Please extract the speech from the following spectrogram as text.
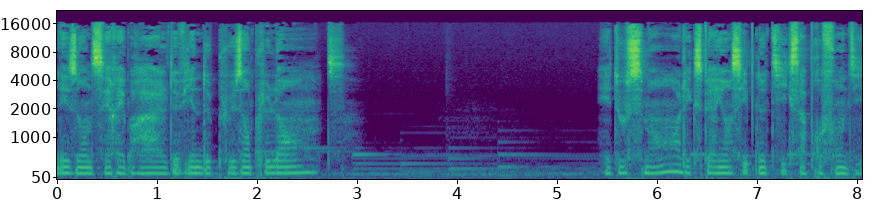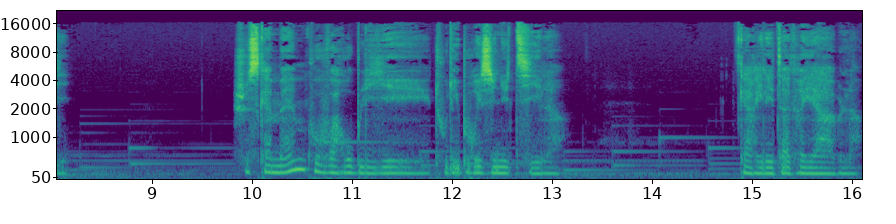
Les ondes cérébrales deviennent de plus en plus lentes et doucement l'expérience hypnotique s'approfondit, jusqu'à même pouvoir oublier tous les bruits inutiles, car il est agréable,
